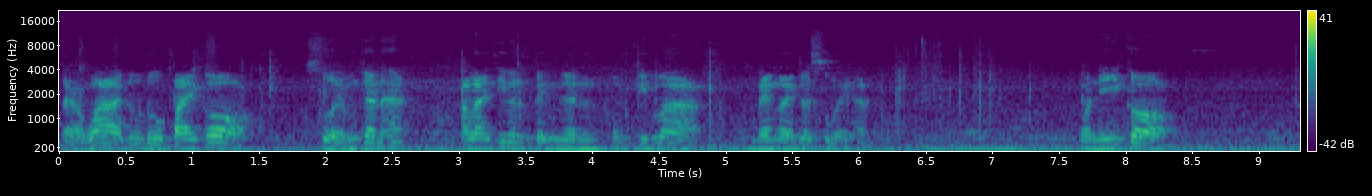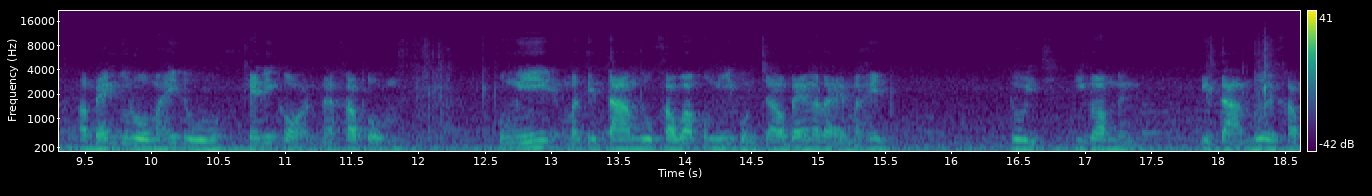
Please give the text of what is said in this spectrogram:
แต่ว่าดู ๆ ไปก็สวยเหมือนกันฮะ อะไรที่มันเป็นเงิน ผมคิดว่าแบงก์อะไรก็สวยครับวันนี้ก็เอาแบงก์ยูโรมาให้ดูแค่นี้ก่อนนะครับผมพรุ่งนี้มาติดตามดูครับว่าพรุ่งนี้ผมจะเอาแบงก์อะไรมาให้ดูอีกอีกรอบหนึ่งติดตามด้วยครับ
